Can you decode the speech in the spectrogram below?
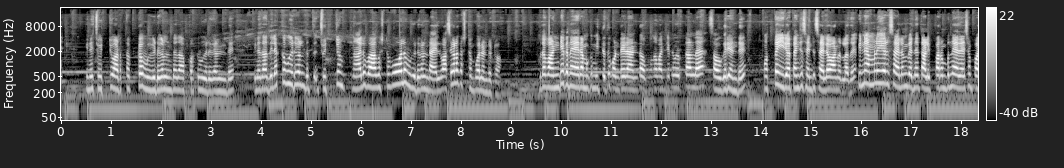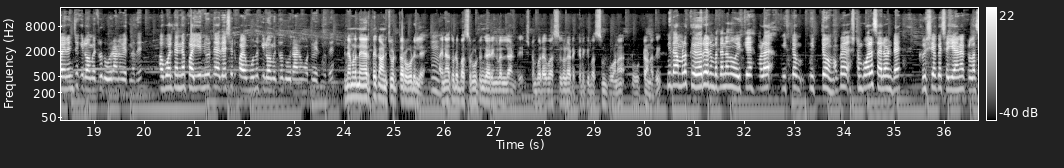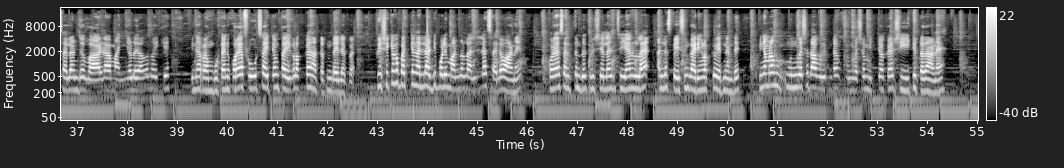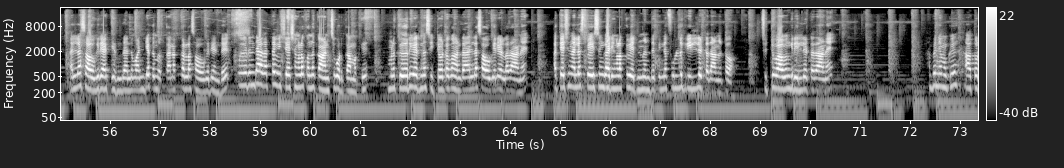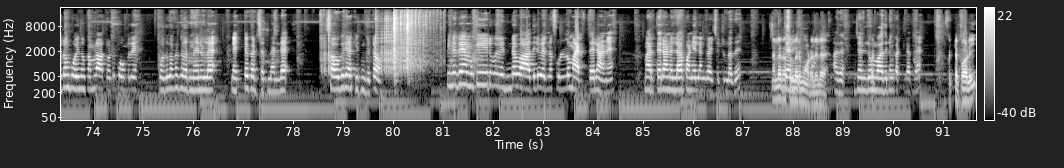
പിന്നെ ചുറ്റും അടുത്തൊക്കെ വീടുകളുണ്ട് അത് അപ്പുറത്ത് വീടുകളുണ്ട്. പിന്നെ അത് അതിലൊക്കെ വീടുകളുണ്ട്. ചുറ്റും നാല് ഭാഗം ഇഷ്ടംപോലെ വീടുകളുണ്ട്. അയൽവാസികളൊക്കെ ഇഷ്ടംപോലെ ഉണ്ട് കേട്ടോ ഇവിടെ വണ്ടിയൊക്കെ നേരെ നമുക്ക് മുറ്റത്ത് കൊണ്ടുപോയി രണ്ടോ മൂന്നോ വണ്ടിയൊക്കെ നിർത്താനുള്ള സൗകര്യമുണ്ട്. മൊത്തം ഇരുപത്തഞ്ച് സെന്റ് സ്ഥലമാണുള്ളത്. പിന്നെ നമ്മൾ ഈ ഒരു സ്ഥലം വരുന്നത് തളിപ്പറമ്പിൽ നിന്ന് ഏകദേശം പതിനഞ്ച് കിലോമീറ്റർ ദൂരമാണ് വരുന്നത്. അതുപോലെ തന്നെ പയ്യന്നൂരിന് ഏകദേശം ഒരു പതിമൂന്ന് കിലോമീറ്റർ ദൂരമാണ് ഇങ്ങോട്ട് വരുന്നത്. പിന്നെ നമ്മൾ നേരത്തെ കാണിച്ചു കൊടുത്ത റോഡില്ലേ. അതിനകത്തൂടെ ബസ് റൂട്ടും കാര്യങ്ങളെല്ലാം ഉണ്ട്. ഇഷ്ടംപോലെ ബസ്സുകൾ ഇടയ്ക്കിടയ്ക്ക് ബസ്സും പോണ റൂട്ടാണത്. ഇത് നമ്മൾ കേറി വരുമ്പോ തന്നെ നോക്കിയേ നമ്മളെ മിറ്റം മിറ്റവും ഒക്കെ ഇഷ്ടംപോലെ സ്ഥലമുണ്ട്. കൃഷിയൊക്കെ ചെയ്യാനൊക്കെ ഉള്ള സ്ഥലമുണ്ട്. വാഴ മഞ്ഞൾ അതൊക്കെ നോക്കിയേ പിന്നെ റംബൂട്ടാൻ കുറെ ഫ്രൂട്ട്സ് ഐറ്റം തൈകളൊക്കെ നട്ടിട്ടുണ്ട് അതിലൊക്കെ. കൃഷിക്കൊക്കെ പറ്റിയ നല്ല അടിപൊളി മണ്ണുള്ള നല്ല സ്ഥലമാണ്. കുറെ സ്ഥലത്തുണ്ട് കൃഷിയെല്ലാം ചെയ്യാനുള്ള നല്ല സ്പേസും കാര്യങ്ങളൊക്കെ വരുന്നുണ്ട്. പിന്നെ നമ്മളെ മുൻവശത്ത് ആ വീടിന്റെ മുൻവശം മിറ്റമൊക്കെ ഷീറ്റ് ഇട്ടതാണ്. നല്ല സൗകര്യമാക്കിയിട്ടുണ്ട്. നല്ല വണ്ടിയൊക്കെ നിർത്താനൊക്കെ ഉള്ള സൗകര്യമുണ്ട്. വീടിന്റെ അകത്തെ വിശേഷങ്ങളൊക്കെ ഒന്ന് കാണിച്ചു കൊടുക്കാം നമുക്ക്. നമ്മൾ കയറി വരുന്ന സിറ്റ് ഔട്ടൊക്കെ കണ്ട നല്ല സൗകര്യം ഉള്ളതാണ് അത്യാവശ്യം നല്ല സ്പേസും കാര്യങ്ങളൊക്കെ വരുന്നുണ്ട്. പിന്നെ ഫുള്ള് ഗ്രില്ല് ഇട്ടതാണ് കേട്ടോ ചുറ്റുഭാഗം ഗ്രില്ല് ഇട്ടതാണ്. അപ്പൊ നമുക്ക് ആത്തോട്ടം പോയി നോക്കാം. നമ്മൾ ആത്തോട്ട് പോകുമ്പോഴേ കൊതുകൊക്കെ കയറുന്നതിനുള്ള നെറ്റൊക്കെ അടിച്ചിട്ട് നല്ല സൗകര്യമാക്കിയിട്ടുണ്ട് കേട്ടോ പിന്നെ ഇത് നമുക്ക് ഈ ഒരു വീടിന്റെ വാതിൽ വരുന്ന ഫുള്ള് മരത്തേലാണ്. മരത്തേലാണ് എല്ലാ പണിയെല്ലാം കഴിച്ചിട്ടുള്ളത്. നല്ല രസമുള്ള ഒരു മോഡൽ അല്ലേ അതെ. ജനലും വാതിലും കട്ടിലൊക്കെ ഒറ്റപ്പാളി.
